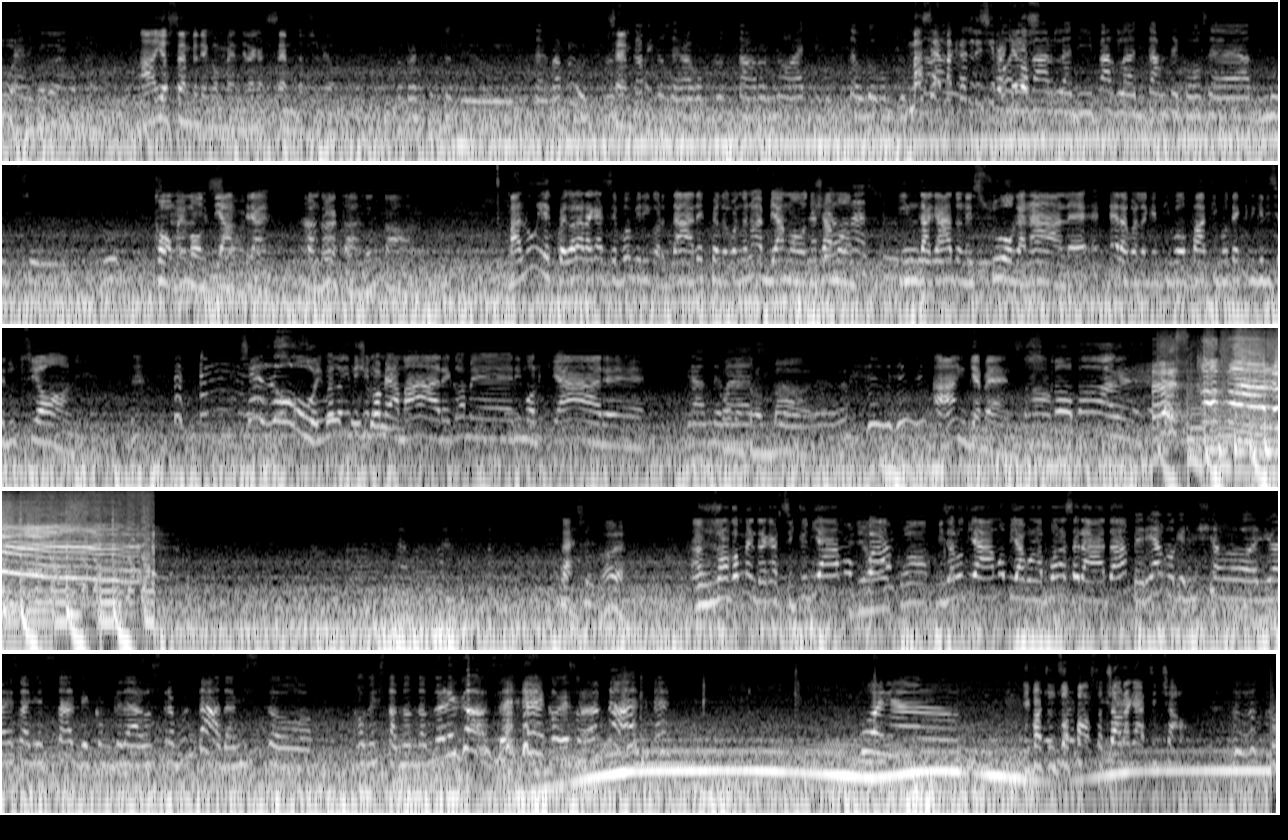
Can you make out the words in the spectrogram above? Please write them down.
Tu hai quello dei commenti. Ah, io ho sempre dei commenti, ragazzi, sempre ce li ho. soprattutto su Instagram. Ma poi non Sempre. ho capito se era complottato o no, è tipo pseudo complottato. Ma se- ma credo di sì, perché lo parla di, parla di tante cose ad Muzzum. Uh, Come Eh, molti altri eh, Ah, complottati. complottare. Ma lui è quello là, ragazzi, se voi vi ricordate, è quello quando noi abbiamo, diciamo, indagato nel suo canale, era quello che tipo fa tipo tecniche di seduzioni. Sì, è lui, quello che dice come amare, come rimorchiare. grande Come maestro. trombare. Anche penso, no? Scopare! Beh, Vabbè, non ci sono commenti, ragazzi, chiudiamo, Chiudiamo qua. qua. Vi salutiamo, vi auguro una buona serata. Speriamo che riusciamo ad arrivare sani e salvi e completare la nostra puntata, visto come stanno andando le cose, come sono andate. Buona... Vi faccio un sorpasso. Ciao ragazzi, ciao.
